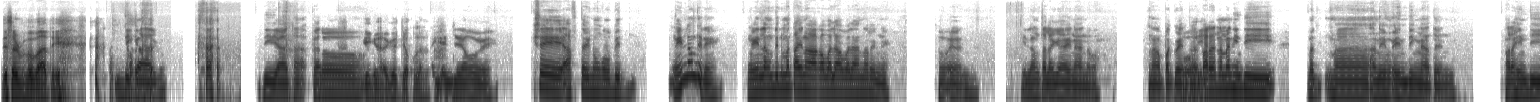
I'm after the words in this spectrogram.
deserve ba ba? Hindi gago. Hindi yata. Pero, Hindi gago, joke lang. nag-enjoy ako eh. Kasi after nung COVID, ngayon lang din eh. Ngayon lang din naman tayo nakakawala-wala na rin eh. So, ayun. Yun lang talaga inaano ko. Na pagkwento. Okay. Para naman hindi ma, ma- ano yung ending natin. Para hindi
